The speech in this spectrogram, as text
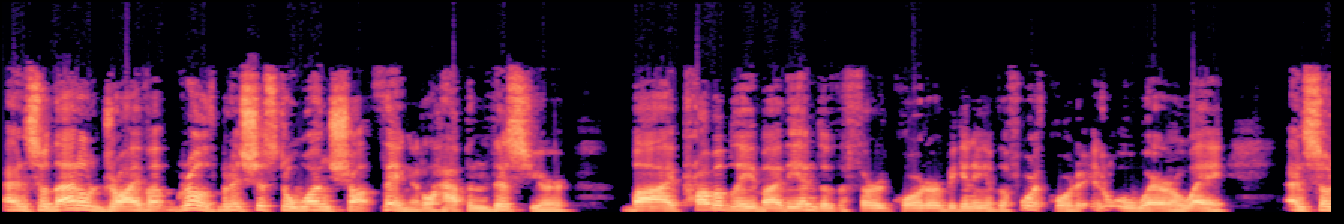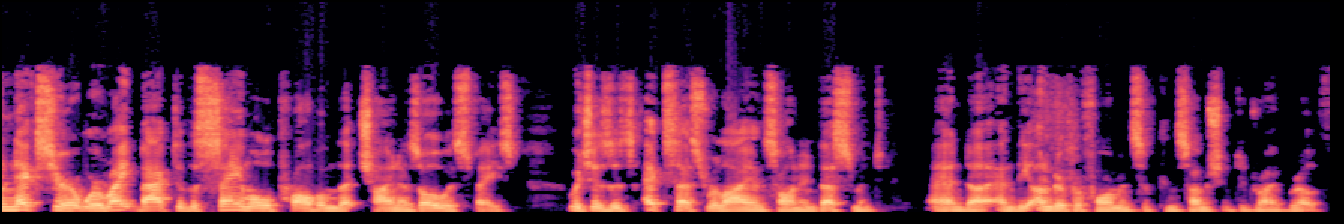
And so that'll drive up growth, but it's just a one shot thing. It'll happen this year by probably by the end of the third quarter, beginning of the fourth quarter, it will wear away. And so next year, we're right back to the same old problem that China's always faced, which is its excess reliance on investment and, uh, and the underperformance of consumption to drive growth.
